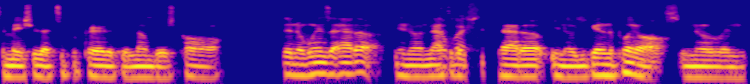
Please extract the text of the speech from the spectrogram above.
to make sure that you're prepared if your number is called, then the wins add up, you know, and after no the add up, you know, you get in the playoffs, you know, and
